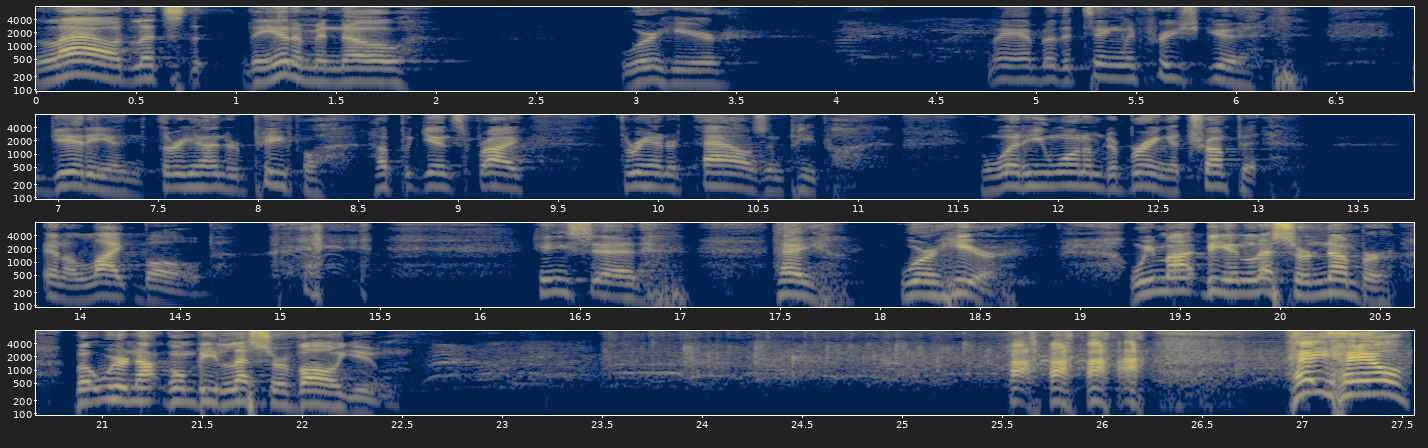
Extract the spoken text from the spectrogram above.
loud lets the, the enemy know we're here. Man, Brother Tingley preached good. Gideon, 300 people, up against probably 300,000 people. And what he want them to bring? A trumpet and a light bulb. he said, Hey, we're here. We might be in lesser number, but we're not going to be lesser volume. hey, hell,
